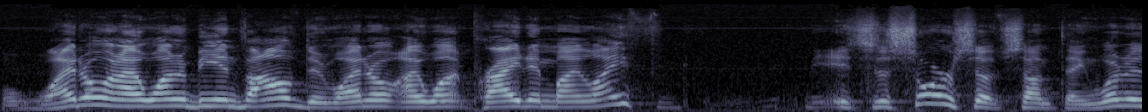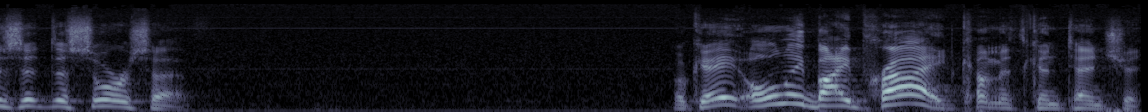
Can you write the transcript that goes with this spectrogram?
Why don't I want to be involved in? Why don't I want pride in my life? It's the source of something. What is it the source of? Okay? Only by pride cometh contention.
